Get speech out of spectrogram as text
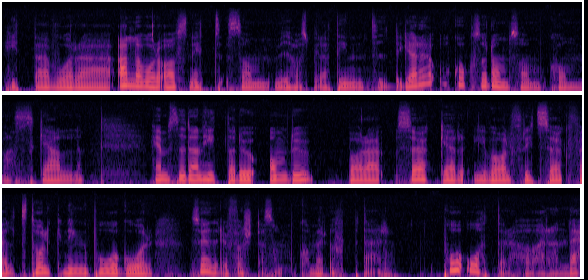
hitta våra, alla våra avsnitt som vi har spelat in tidigare och också de som komma skall. Hemsidan hittar du om du bara söker i valfritt sökfält tolkning pågår så är det det första som kommer upp där. På återhörande.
